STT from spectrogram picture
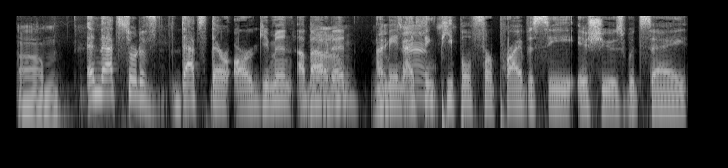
Um, and that's sort of that's their argument about Well, it. I makes mean, I think people for privacy issues would say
